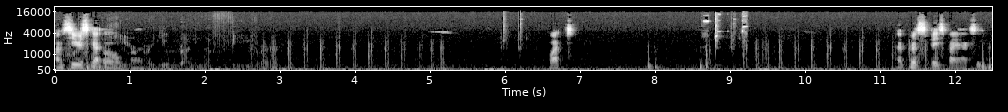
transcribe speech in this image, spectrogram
I'm serious, guy. Oh. God. Are you running a fever? What? I pressed space by accident.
